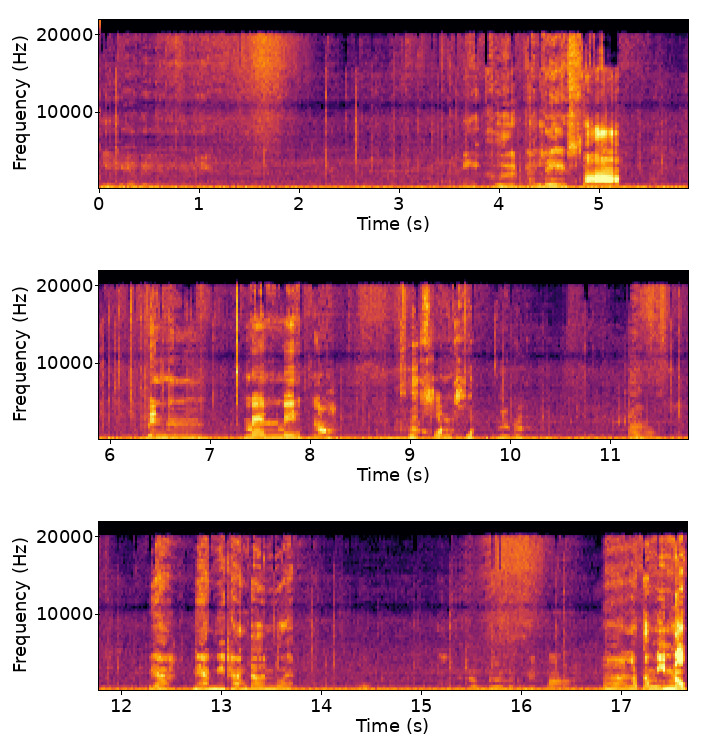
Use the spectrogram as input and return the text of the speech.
เย้ นี่คือทะเลสาบ เป็น แมนเมดเนาะคือคนขุดนี่ไหมเอ๊ะเนี่ยเนี่ยมีทางเดินด้วยโอ้มีทางเดินแล้วก็มีป่าอ่าแล้วก็มีนก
